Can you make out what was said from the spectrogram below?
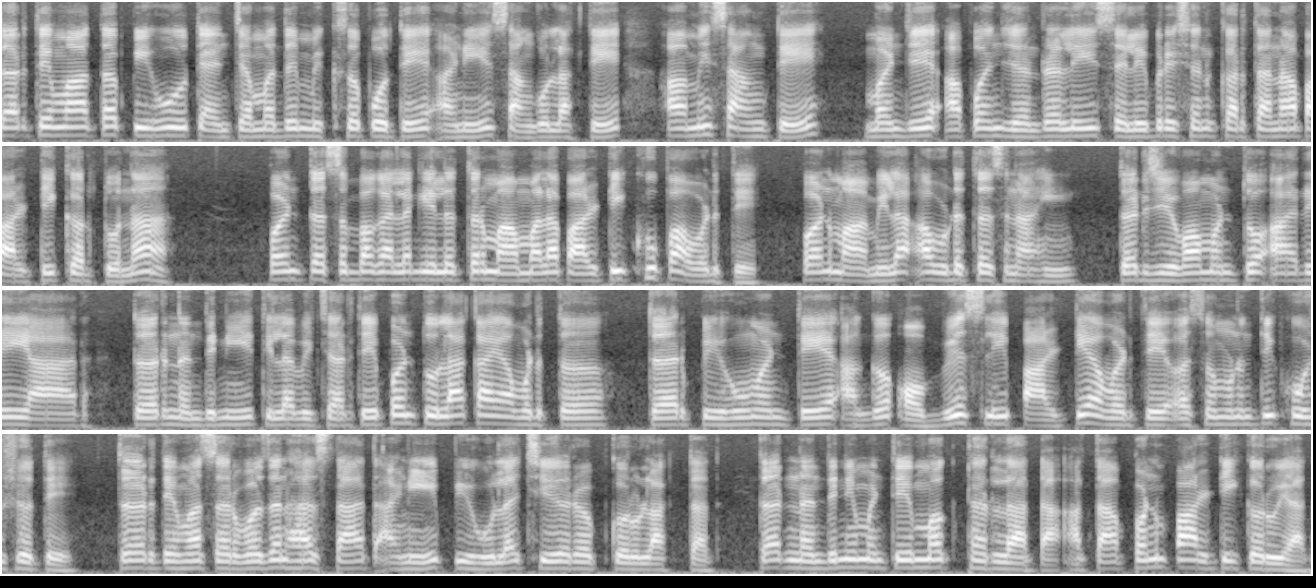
तर तेव्हा आता पिहू त्यांच्यामध्ये मिक्सअप होते आणि सांगू लागते हां मी सांगते. म्हणजे आपण जनरली सेलिब्रेशन करताना पार्टी करतो ना. पण तसं बघायला गेलं तर मामाला पार्टी खूप आवडते. पण मामीला आवडतच नाही. तर जेव्हा म्हणतो अरे यार तर नंदिनी तिला विचारते पण तुला काय आवडतं? तर पिहू म्हणते अगं ऑब्व्हियसली पार्टी आवडते असं म्हणून ती खुश होते. तर तेव्हा सर्वजण हसतात आणि पिहूला चिअर अप करू लागतात. तर नंदिनी म्हणते मग ठरलं आता आता आपण पार्टी करूयात.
